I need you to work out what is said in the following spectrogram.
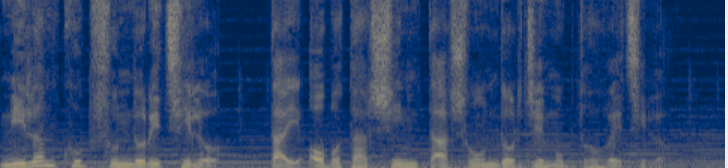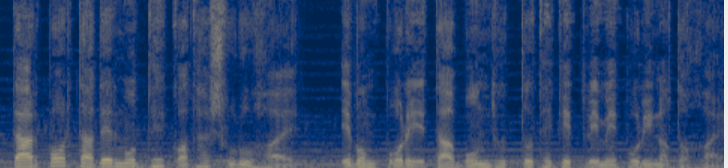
নীলম খুব সুন্দরী ছিল, তাই অবতার সিং তার সৌন্দর্যে মুগ্ধ হয়েছিল। তারপর তাদের মধ্যে কথা শুরু হয় এবং পরে তা বন্ধুত্ব থেকে প্রেমে পরিণত হয়।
